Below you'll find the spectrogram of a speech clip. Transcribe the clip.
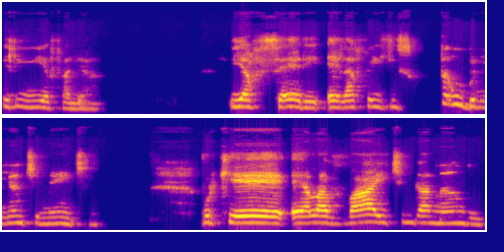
ele ia falhar. E a série, ela fez isso tão brilhantemente, porque ela vai te enganando.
